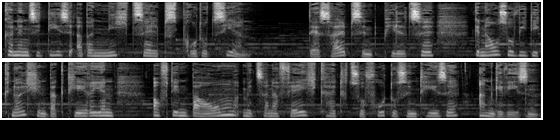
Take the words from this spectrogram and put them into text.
können sie diese aber nicht selbst produzieren. Deshalb sind Pilze, genauso wie die Knöllchenbakterien, auf den Baum mit seiner Fähigkeit zur Photosynthese angewiesen.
